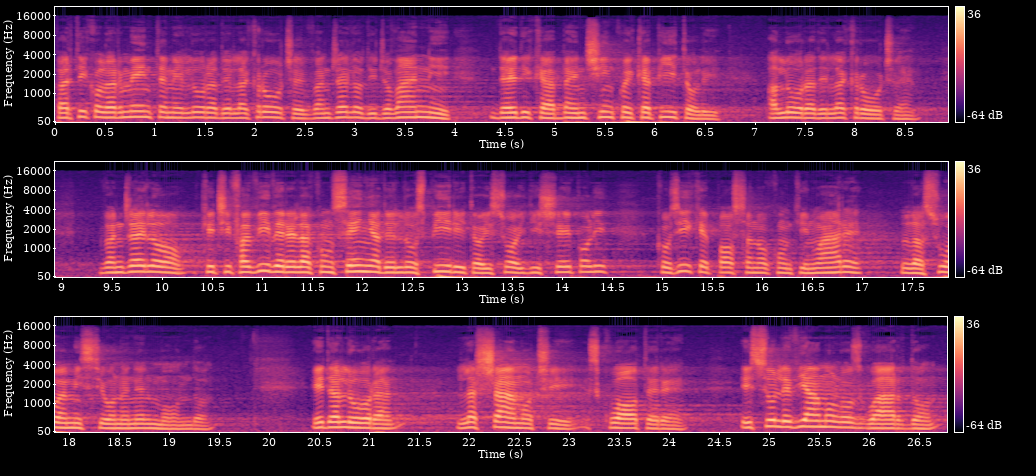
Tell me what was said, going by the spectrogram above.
particolarmente nell'ora della croce. Il Vangelo di Giovanni dedica ben cinque capitoli all'ora della croce. Vangelo che ci fa vivere la consegna dello Spirito ai suoi discepoli così che possano continuare la sua missione nel mondo. Ed allora lasciamoci scuotere e solleviamo lo sguardo.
